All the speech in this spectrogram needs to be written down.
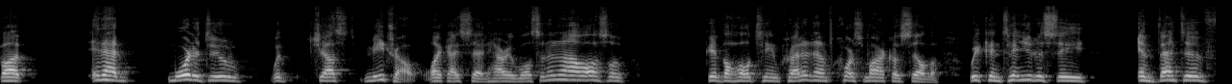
But it had more to do with just Mitro, like I said, Harry Wilson, and I'll also give the whole team credit, and of course Marco Silva. We continue to see inventive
